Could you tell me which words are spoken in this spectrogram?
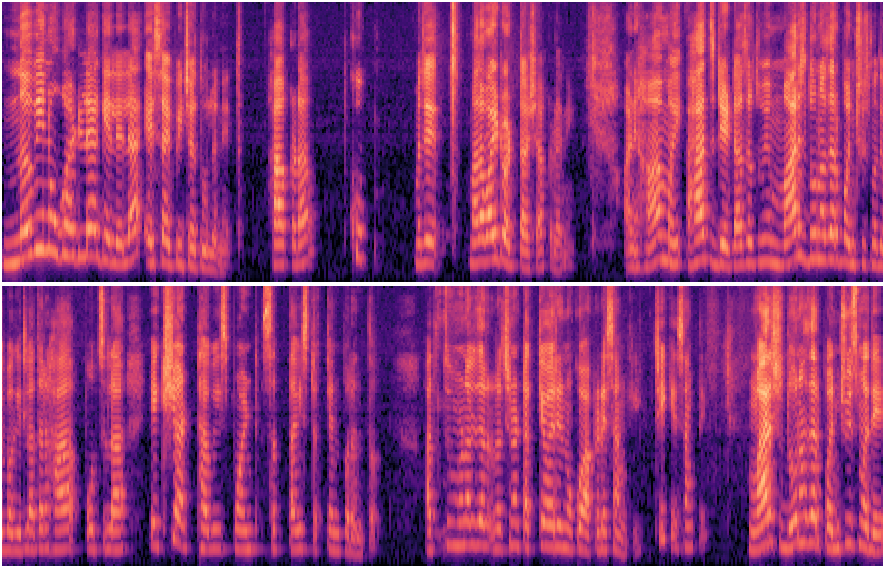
नवीन उघडल्या गेलेल्या एस आय पीच्या तुलनेत. हा आकडा खूप म्हणजे मला वाईट वाटतं अशा आकड्याने. आणि हा हाच डेटा जर तुम्ही मार्च दोन हजार पंचवीसमध्ये बघितला तर हा पोचला एकशे अठ्ठावीस पॉईंट सत्तावीस टक्क्यांपर्यंत. आता तुम्ही म्हणाल जर रचना टक्केवारी नको आकडे सांगते ठीक आहे सांगते. मार्च दोन हजार पंचवीसमध्ये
